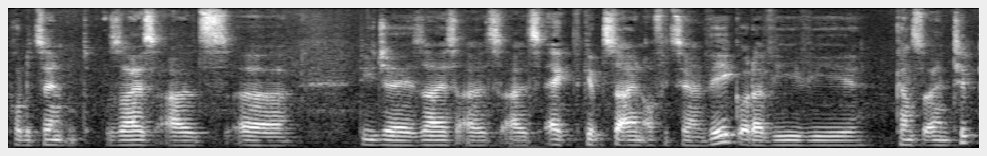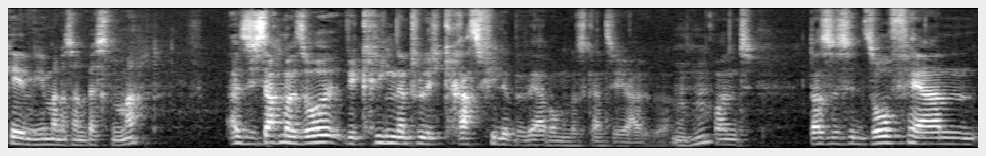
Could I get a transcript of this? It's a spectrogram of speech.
Produzent, sei es als äh, DJ, sei es als, als Act? Gibt es da einen offiziellen Weg oder wie, wie kannst du einen Tipp geben, wie man das am besten macht? Also ich sag mal so, wir kriegen natürlich krass viele Bewerbungen das ganze Jahr über. Mhm. Und das ist insofern,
